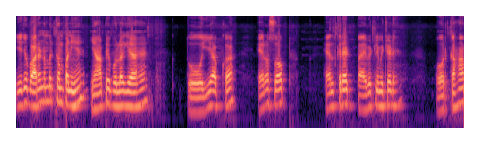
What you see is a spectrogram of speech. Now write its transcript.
ये जो बारह नंबर कंपनी है, यहाँ पे बोला गया है तो ये आपका Aerosoft health care private limited है। और कहाँ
